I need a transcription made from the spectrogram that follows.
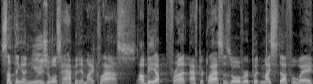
something unusual has happened in my class. I'll be up front after class is over, putting my stuff away,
